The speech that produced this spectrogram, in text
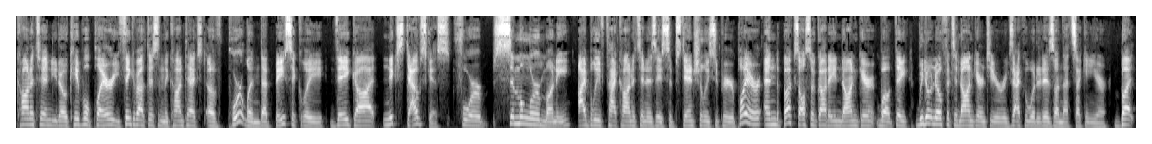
Connaughton, you know, capable player. You think about this in the context of Portland, that basically they got Nick Stauskas for similar money. I believe Pat Connaughton is a substantially superior player, and the Bucks also got a non-guarantee. Well, they we don't know if it's a non-guarantee or exactly what it is on that second year, but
